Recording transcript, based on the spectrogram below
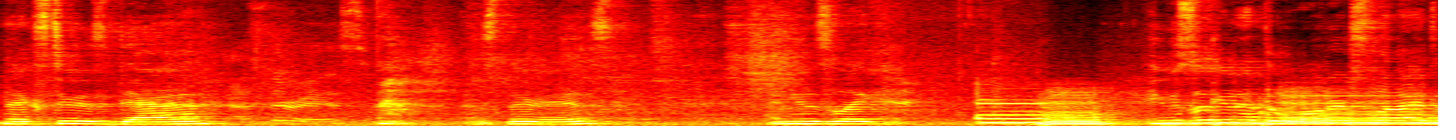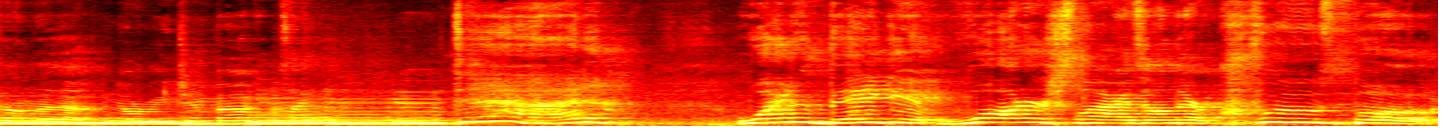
next to his dad, Yes, there is. as there is. And he was like, he was looking at the water slides on the Norwegian boat. And he was like, Dad, why do they get water slides on their cruise boat?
